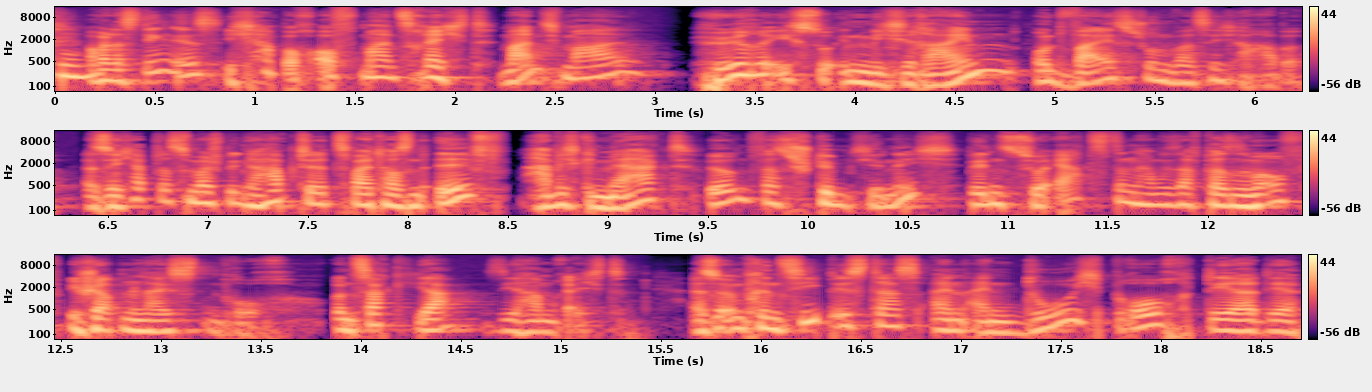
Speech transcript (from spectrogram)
Mhm. Aber das Ding ist, ich habe auch oftmals recht. Manchmal höre ich so in mich rein und weiß schon, was ich habe. Also ich habe das zum Beispiel gehabt, 2011 äh, habe ich gemerkt, irgendwas stimmt hier nicht. Bin zur Ärztin, habe gesagt, passen Sie mal auf, ich habe einen Leistenbruch. Und zack, ja, Sie haben recht. Also im Prinzip ist das ein, ein Durchbruch der, der,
